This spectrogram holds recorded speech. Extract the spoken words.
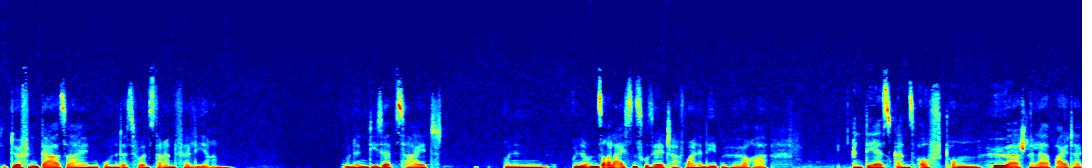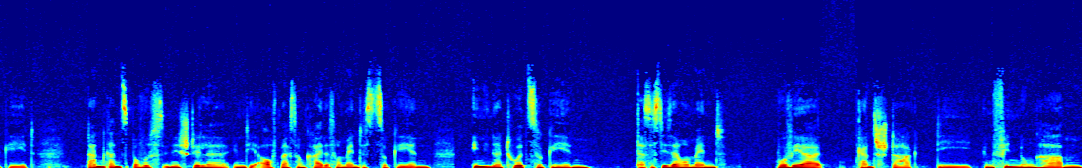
die dürfen da sein, ohne dass wir uns daran verlieren. Und in dieser Zeit und in, und in unserer Leistungsgesellschaft, meine lieben Hörer, in der es ganz oft um höher, schneller weitergeht, dann ganz bewusst in die Stille, in die Aufmerksamkeit des Momentes zu gehen, in die Natur zu gehen. Das ist dieser Moment, wo wir ganz stark die Empfindung haben,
